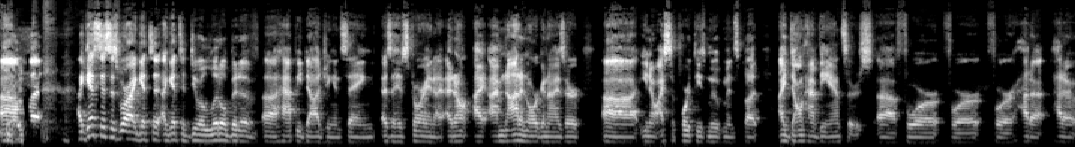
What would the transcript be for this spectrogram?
Um, but I guess this is where I get to I get to do a little bit of uh, happy dodging and saying, as a historian, I, I don't, I, I'm not an organizer. Uh, you know, I support these movements, but I don't have the answers uh, for for for how to how to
